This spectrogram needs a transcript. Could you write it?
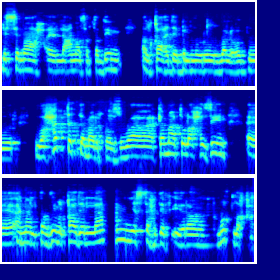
للسماح لعناصر تنظيم القاعدة بالمرور والعبور وحتى التمركز وكما تلاحظين آه، أن تنظيم القاعده لم يستهدف إيران مطلقا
